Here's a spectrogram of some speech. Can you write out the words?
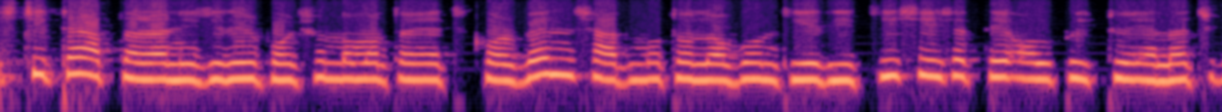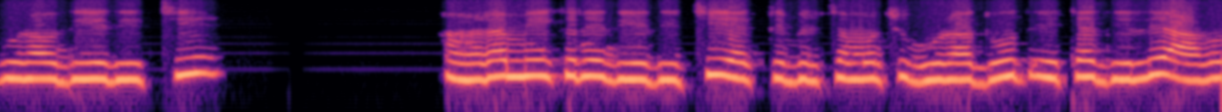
মিষ্টিটা আপনারা নিজেদের পছন্দ মতো অ্যাড করবেন, স্বাদ মতো লবণ দিয়ে দিচ্ছি, সেই সাথে অল্প একটু এলাচ গুঁড়াও দিয়ে দিচ্ছি। আর আমি এখানে দিয়ে দিচ্ছি এক টেবিল চামচ গুঁড়া দুধ, এটা দিলে আরও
